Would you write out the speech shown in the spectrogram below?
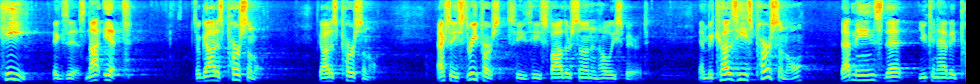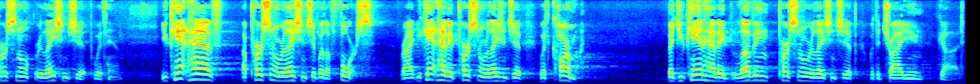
He exists, not it. So, God is personal. God is personal. Actually, He's three persons He's, he's Father, Son, and Holy Spirit. And because He's personal, that means that you can have a personal relationship with Him. You can't have a personal relationship with a force, right? You can't have a personal relationship with karma. But you can have a loving, personal relationship with the triune God.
